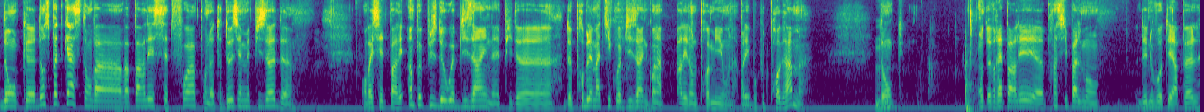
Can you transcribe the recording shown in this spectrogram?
Donc euh, dans ce podcast, on va, on va parler cette fois pour notre deuxième épisode. On va essayer de parler un peu plus de web design et puis de, de problématiques web design qu'on a parlé dans le premier, où on a parlé beaucoup de programmes. Mhm. Donc, on devrait parler euh, principalement des nouveautés Apple,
